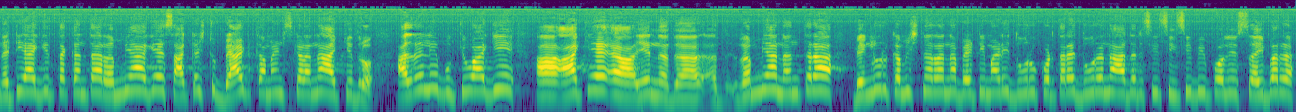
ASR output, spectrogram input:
ನಟಿಯಾಗಿರ್ತಕ್ಕಂಥ ರಮ್ಯಾಗೆ ಸಾಕಷ್ಟು ಬ್ಯಾಡ್ ಕಮೆಂಟ್ಸ್ಗಳನ್ನು ಹಾಕಿದ್ರು. ಅದರಲ್ಲಿ ಮುಖ್ಯವಾಗಿ ಆಕೆ ಏನು ರಮ್ಯಾ ನಂತರ ಬೆಂಗಳೂರು ಕಮಿಷನರನ್ನು ಭೇಟಿ ಮಾಡಿ ದೂರು ಕೊಡ್ತಾರೆ. ದೂರನ್ನ ಆಧರಿಸಿ C C B police, cyber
